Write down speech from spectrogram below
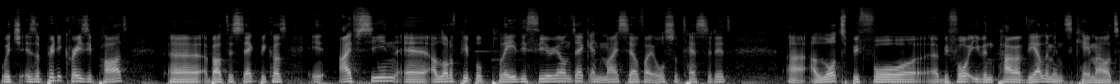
which is a pretty crazy part, uh, about this deck because it, I've seen uh, a lot of people play the Therion deck and myself I also tested it uh, a lot before uh, before even Power of the Elements came out.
